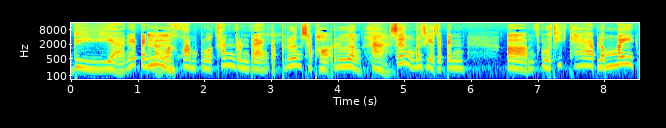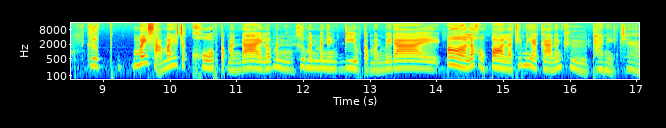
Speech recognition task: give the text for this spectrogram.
เบียนี่เป็นแบบว่าความกลัวขั้นรุนแรงกับเรื่องเฉพาะเรื่องอ่าซึ่งบางทีอาจจะเป็นเอ่อกลัวที่แคบแล้วไม่คือ ไม่สามารถที่จะโคบกับมันได้ แล้วมันคือมันมันยังดีลกับมันไม่ได้อ๋อแล้วของปอนล่ะที่มีอาการนั่นคือแพนิคใช่ไหม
